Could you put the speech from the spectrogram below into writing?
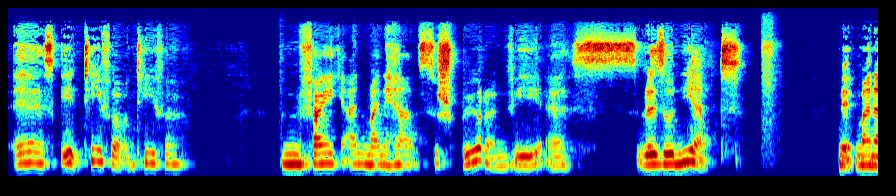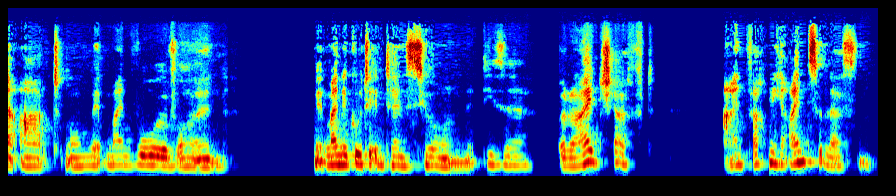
es geht tiefer und tiefer. Dann fange ich an, mein Herz zu spüren, wie es resoniert mit meiner Atmung, mit meinem Wohlwollen, mit meiner guten Intention, mit dieser Bereitschaft, einfach mich einzulassen.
